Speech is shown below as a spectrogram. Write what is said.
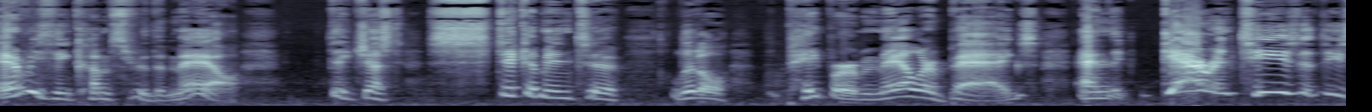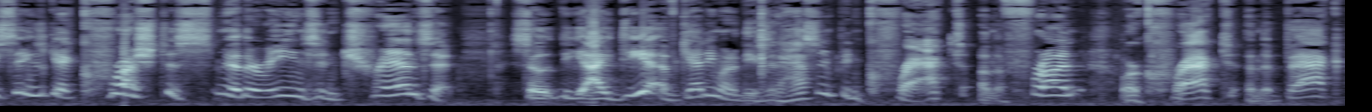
everything comes through the mail, they just stick them into little paper mailer bags and it guarantees that these things get crushed to smithereens in transit. So the idea of getting one of these that hasn't been cracked on the front or cracked on the back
